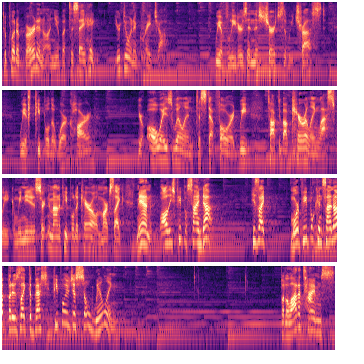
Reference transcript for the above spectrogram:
to put a burden on you, but to say, hey, you're doing a great job. We have leaders in this church that we trust, we have people that work hard, You're always willing to step forward. We talked about caroling last week, and we needed a certain amount of people to carol. And Mark's like, man, all these people signed up. He's like, more people can sign up, but it was like the best. People are just so willing. But a lot of times,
